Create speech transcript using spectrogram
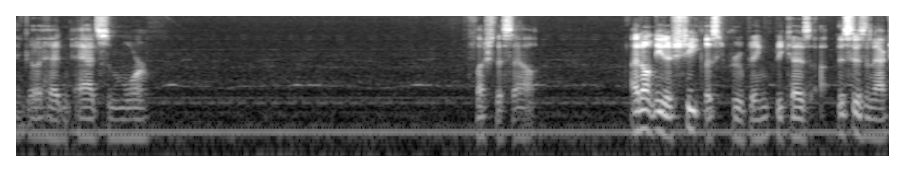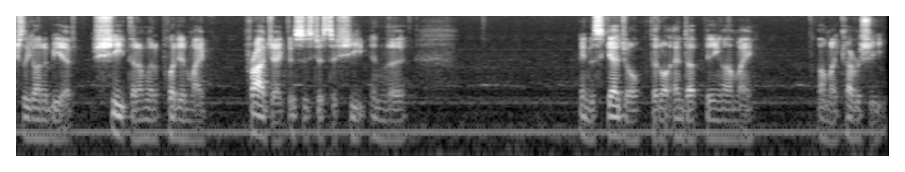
And go ahead and add some more. Flesh this out. I don't need a sheet list grouping because this isn't actually going to be a sheet that I'm going to put in my project. This is just a sheet in the in the schedule that'll end up being on my on my cover sheet.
